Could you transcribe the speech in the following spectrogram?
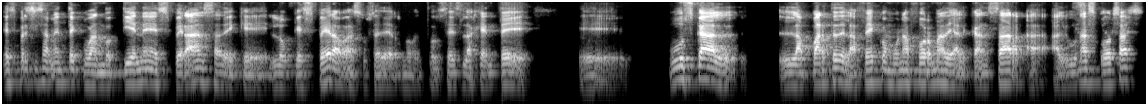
es precisamente cuando tiene esperanza de que lo que espera va a suceder, ¿no? Entonces la gente eh, busca la parte de la fe como una forma de alcanzar algunas cosas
